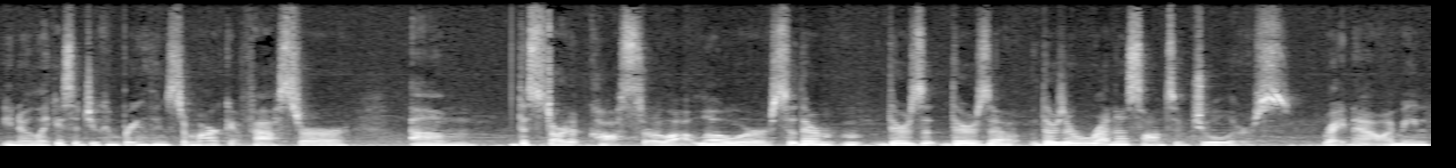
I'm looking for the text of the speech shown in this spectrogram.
you know, like I said, you can bring things to market faster. Um, the startup costs are a lot lower, so there, there's a, there's a there's a renaissance of jewelers right now. I mean,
